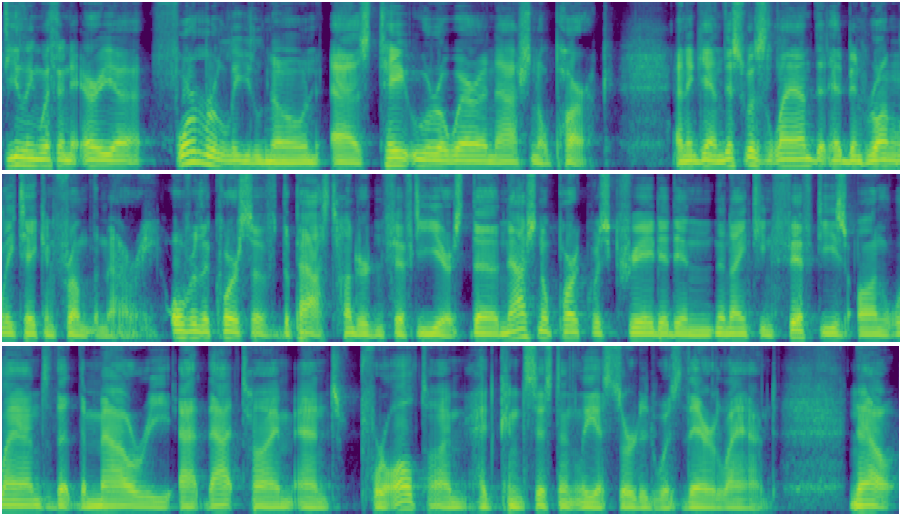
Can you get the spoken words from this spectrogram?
dealing with an area formerly known as Te Urewera National Park. And again, this was land that had been wrongly taken from the Maori over the course of the past 150 years. The national park was created in the 1950s on land that the Maori at that time and for all time had consistently asserted was their land. Now,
